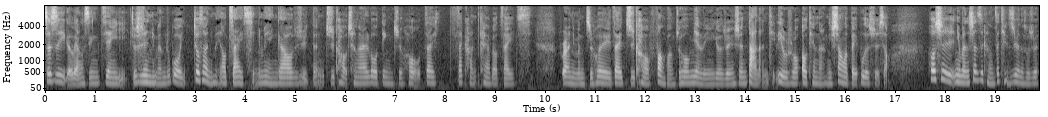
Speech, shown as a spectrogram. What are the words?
这是一个良心建议，就是你们如果就算你们要在一起，你们也应该要就是等只考尘埃落定之后，再再看看要不要在一起，不然你们只会在只考放榜之后面临一个人生大难题。例如说，哦天哪，你上了北部的学校，或是你们甚至可能在填志愿的时候就会，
